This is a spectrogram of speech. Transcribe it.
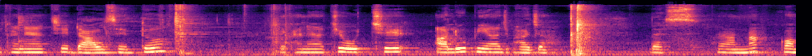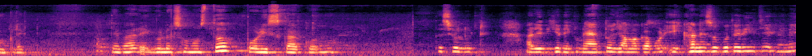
এখানে আছে ডাল সেদ্ধ। এখানে আছে উচ্ছে, আলু, পেঁয়াজ ভাজা। ব্যাস, রান্না কমপ্লিট। এবার এগুলো সমস্ত পরিষ্কার করব। তো চলো আর এদিকে দেখুন, এত জামা কাপড় এখানে শুকোতে দিয়েছে, এখানে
